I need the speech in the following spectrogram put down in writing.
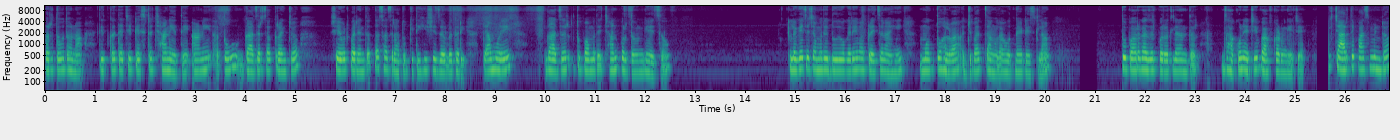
परतवतो ना तितकं त्याची टेस्ट छान येते आणि तो गाजरचा क्रंच शेवटपर्यंत तसाच राहतो कितीही शिजवलं तरी. त्यामुळे गाजर तुपामध्ये छान परतवून घ्यायचं. लगेच याच्यामध्ये दूध वगैरे वापरायचं नाही मग तो हलवा अजिबात चांगला होत नाही टेस्टला तुपावर गाजर परतल्यानंतर झाकून याची वाफ काढून घ्यायची आहे. चार ते पाच मिनटं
